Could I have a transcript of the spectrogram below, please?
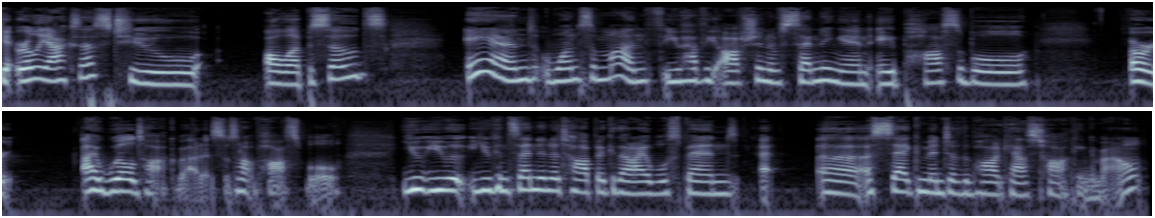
get early access to all episodes and once a month you have the option of sending in a possible or I will talk about it, so it's not possible. You you you can send in a topic that I will spend a, uh, a segment of the podcast talking about.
